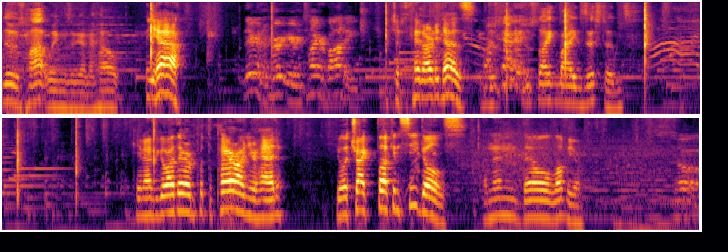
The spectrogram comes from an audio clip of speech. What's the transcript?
Those hot wings are gonna help. Yeah, They're gonna hurt your entire body. just, it already does. Just, just like my existence. Okay, now if you go out there and put the pear on your head, you'll attract fucking seagulls. And then they'll love you. So,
